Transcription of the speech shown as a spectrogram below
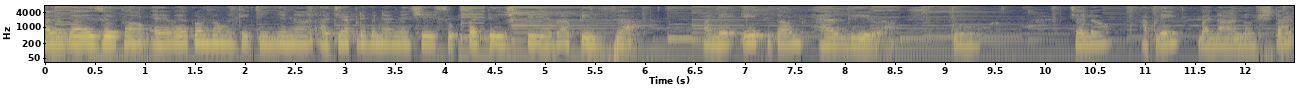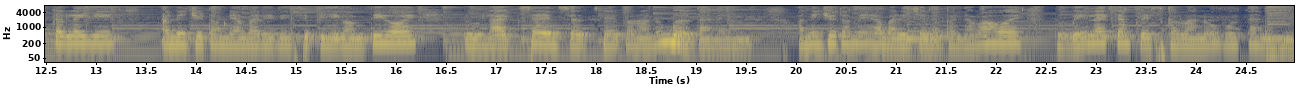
Hello guys welcome and welcome to my kitchen channel આજે આપણે બનાવવાના છે સુપર ટેસ્ટી એવા પિઝા અને એકદમ હેલ્ધી એવા. તો ચલો આપણે બનાવવાનું સ્ટાર્ટ કરી લઈએ. અને જો તમને અમારી રેસીપી ગમતી હોય, તો લાઇક શેર એન્ડ સબસ્ક્રાઈબ કરવાનું ભૂલતા નહીં. અને જો તમે અમારી ચેનલ પર નવા હોય, તો બે લાઇકન પ્રેસ કરવાનું ભૂલતા નહીં.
